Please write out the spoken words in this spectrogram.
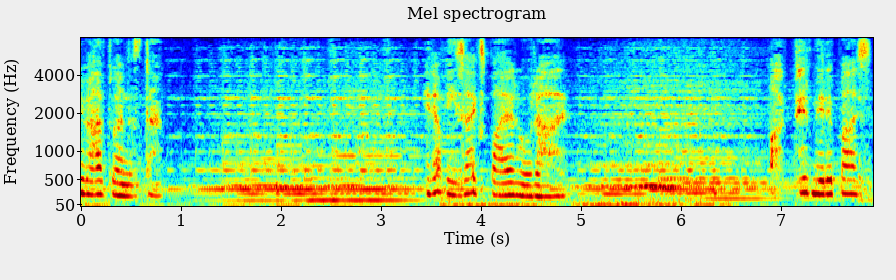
you have to understand मेरा वीज़ा एक्सपायर हो रहा है। और फिर मेरे पास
